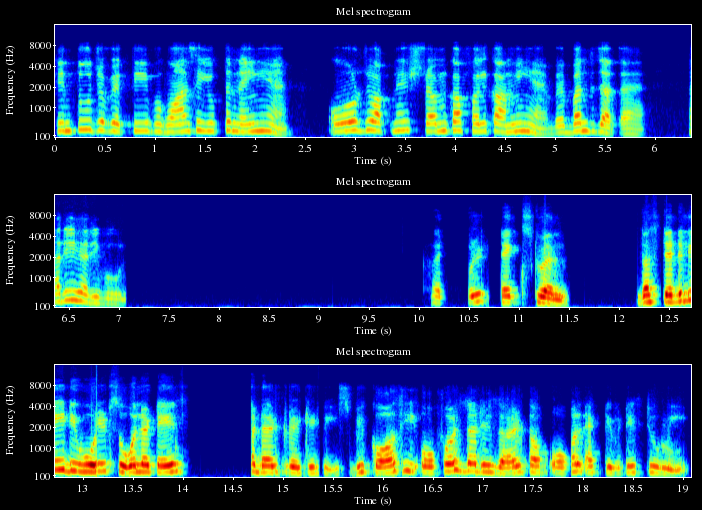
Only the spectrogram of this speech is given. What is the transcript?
किंतु जो व्यक्ति भगवान से युक्त नहीं है, और जो अपने श्रम का फल कामी है, वह बंध जाता है। हरी हरी बोल। Text 12. The steadily devoted soul attains adulterated peace because he offers the result of all activities to me.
